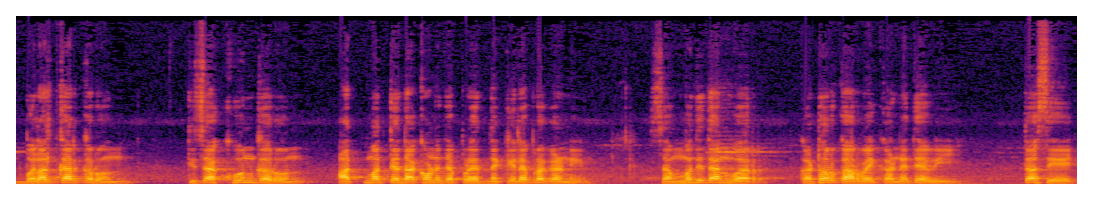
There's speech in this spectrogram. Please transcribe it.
बलात्कार करून तिचा खून करून आत्महत्या दाखवण्याचा प्रयत्न केल्याप्रकरणी संबंधितांवर कठोर कारवाई करण्यात यावी. तसेच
